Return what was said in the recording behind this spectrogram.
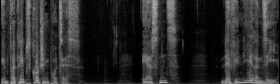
im Vertriebscoaching-Prozess. Erstens, definieren Sie.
